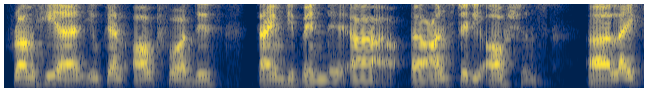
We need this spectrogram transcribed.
from here you can opt for this time dependent uh, uh, unsteady options. Uh, like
